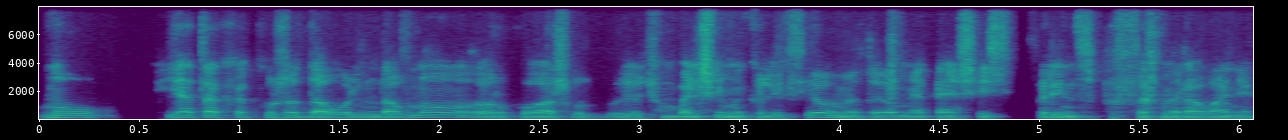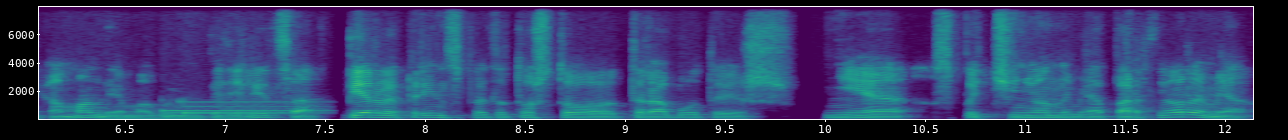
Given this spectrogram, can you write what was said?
Ну, я так как уже довольно давно руковожу очень большими коллективами, то у меня, конечно, есть принципы формирования команды, я могу им поделиться. Первый принцип – это то, что ты работаешь не с подчиненными, а партнерами.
